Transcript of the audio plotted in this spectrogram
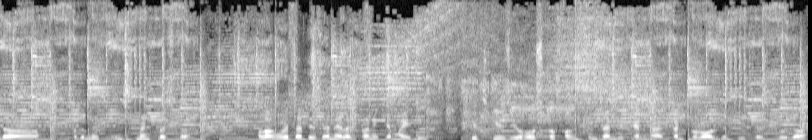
the, for the instrument cluster. Along with that is an electronic MID which gives you a host of functions and you can uh, control all the features through the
